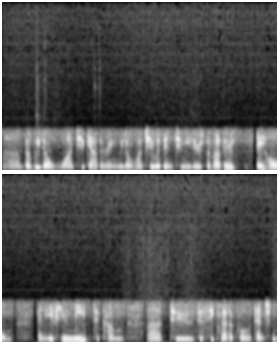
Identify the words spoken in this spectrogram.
Um, but we don't want you gathering. We don't want you within two meters of others. Stay home. And if you need to come uh, to to seek medical attention,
